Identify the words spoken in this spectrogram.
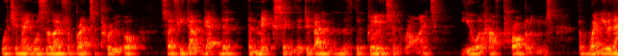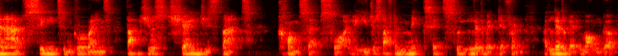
which enables the loaf of bread to prove up so if you don't get the the mixing the development of the gluten right you will have problems but when you then add seeds and grains that just changes that concept slightly. You just have to mix it a little bit different, a little bit longer,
